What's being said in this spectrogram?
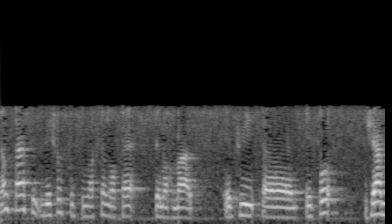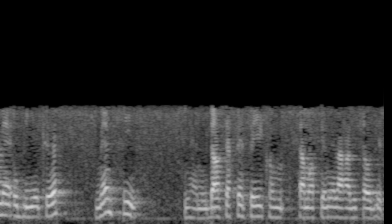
Donc ça, c'est des choses que tu mentionnes, en fait, c'est normal. Et puis, euh, il faut jamais oublier que, même si, dans certains pays, comme tu as mentionné l'Arabie Saoudite,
